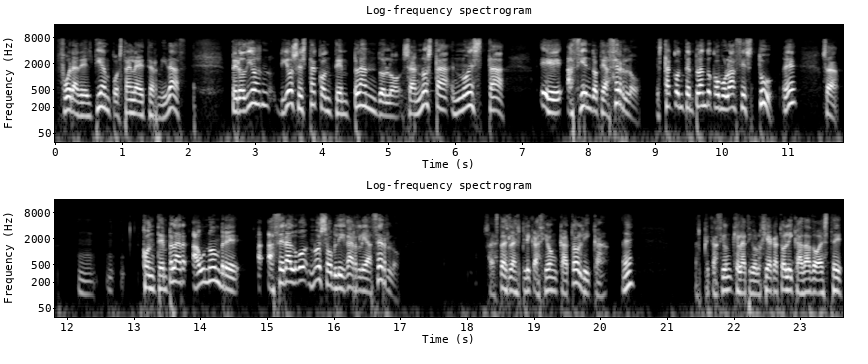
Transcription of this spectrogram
fuera del tiempo, está en la eternidad. Pero Dios, Dios está contemplándolo, o sea, no está, no está eh, haciéndote hacerlo, está contemplando como lo haces tú. ¿eh? O sea, mm, contemplar a un hombre hacer algo no es obligarle a hacerlo. O sea, esta es la explicación católica. ¿eh? la explicación que la teología católica ha dado a este,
